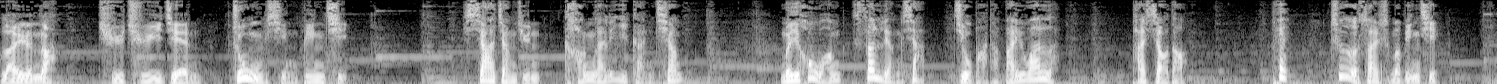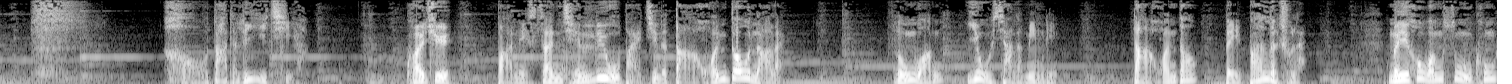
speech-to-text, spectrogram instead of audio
来人呐，去取一件重型兵器。”虾将军扛来了一杆枪。美猴王三两下就把他掰弯了，他笑道：“嘿，这算什么兵器？嘶 好大的力气呀！快去把那三千六百斤的大环刀拿来。”龙王又下了命令，大环刀被搬了出来。美猴王孙悟空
